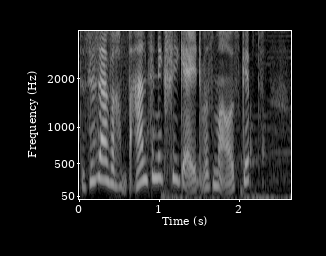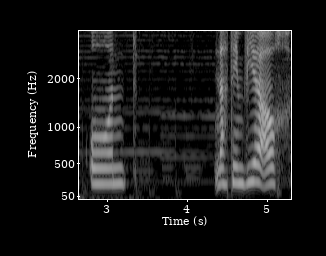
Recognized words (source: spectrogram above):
das ist einfach wahnsinnig viel Geld, was man ausgibt. Und nachdem wir auch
